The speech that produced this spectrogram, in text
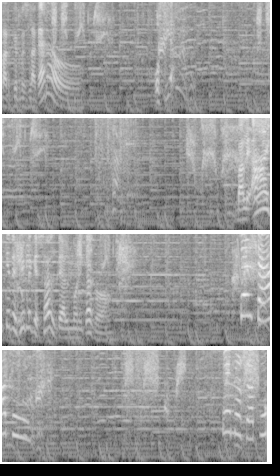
partirles la cara o...? ¡Hostia! Vale, ah, hay que decirle que salte al monicaco. ¡Salta, Apu! ¡Vamos, Apu!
